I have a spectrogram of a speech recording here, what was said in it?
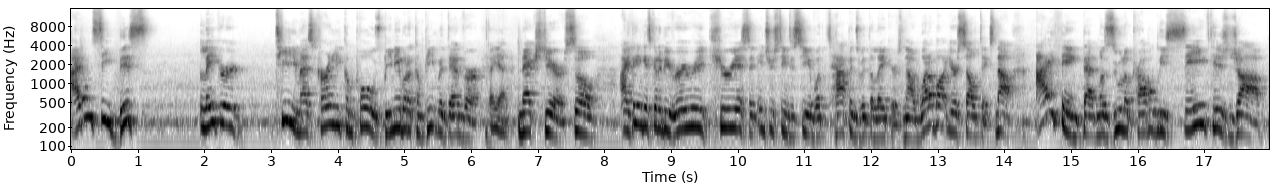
I don't see this Laker team as currently composed being able to compete with Denver next year. So I think it's going to be very, very curious and interesting to see what happens with the Lakers. Now, what about your Celtics? Now, I think that Mazzulla probably saved his job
